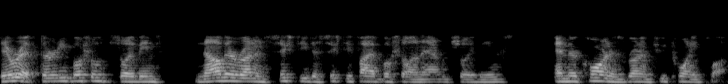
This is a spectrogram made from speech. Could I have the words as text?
They were at 30 bushel soybeans. Now they're running 60 to 65 bushel on average soybeans, and their corn is running 220 plus.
